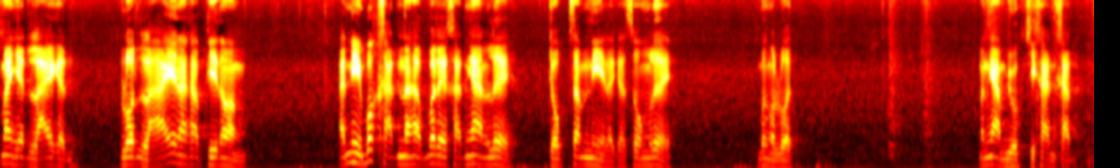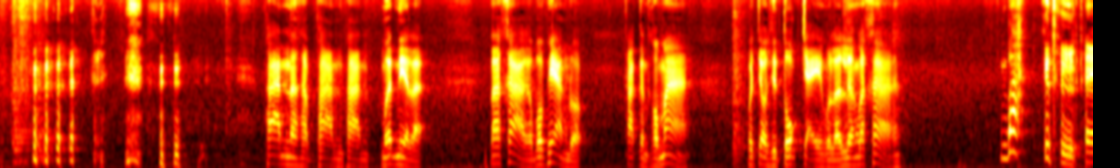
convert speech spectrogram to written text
ไมาเฮ็ดลายกันลดหลายนะครับ พี่น้อง อันนี้บ่ขัดนะครับบ่ได้ขัดงานเลย จบซ้ำนี่แล้วก็ส่งเลย เบิ่งเอารวด มันงามอยู่ขี้คร้านคัดผ่านนะครับผ่านผ่านเมื่อเนี่ยแหละราคากับบ่แพงดอกทักกันเขามาพระเจ้าสิตกใจพุ่นละเรื่องราคาบ้าคือถือแท้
